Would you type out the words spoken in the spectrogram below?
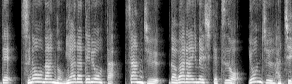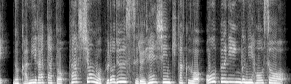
で、スノーマンの宮舘良太、30が笑い飯哲夫、48の髪型とファッションをプロデュースする変身企画をオープニングに放送。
